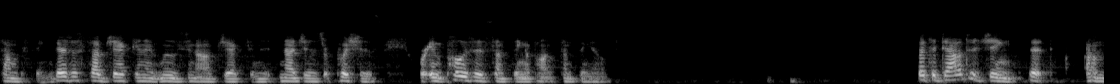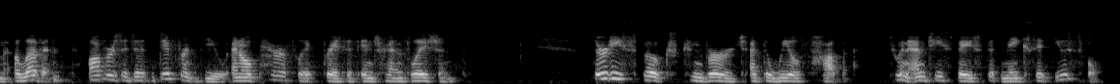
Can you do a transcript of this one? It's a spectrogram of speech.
something. There's a subject and it moves an object and it nudges or pushes or imposes something upon something else. But the Tao Te Ching that um, 11 offers a different view, and I'll paraphrase it in translation. 30 spokes converge at the wheel's hub to an empty space that makes it useful.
